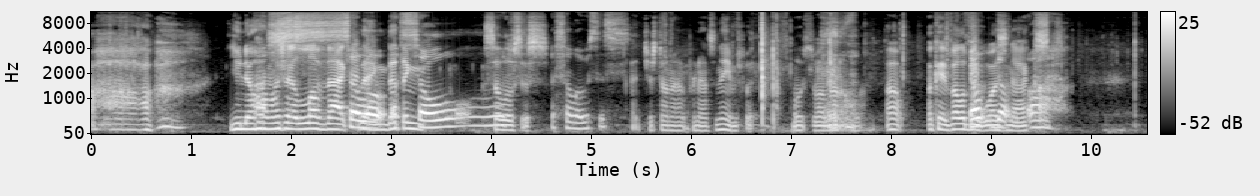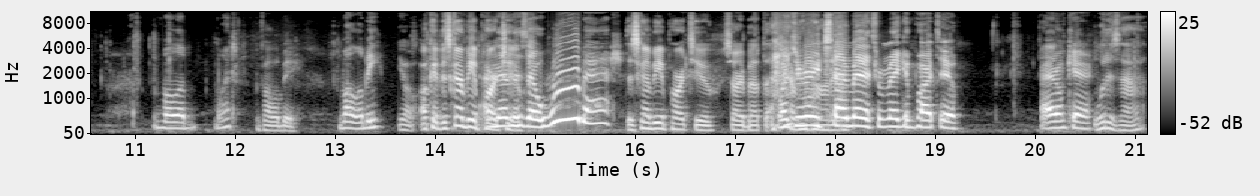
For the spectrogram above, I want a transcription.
ah, you know how much I love that Solo- thing. That thing. Sol- Solosis. Solosis. I just don't know how to pronounce the names, but most well, not all. of them. Oh, okay. Vullaby was next. ah. Volab. What? Vullaby. Vullaby. Yo, okay. This is gonna be a part and then two. there's a Woobat. This is gonna be a part two. Sorry about that. Once you reach 10 minutes, we're making part two. I don't care. What is that?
